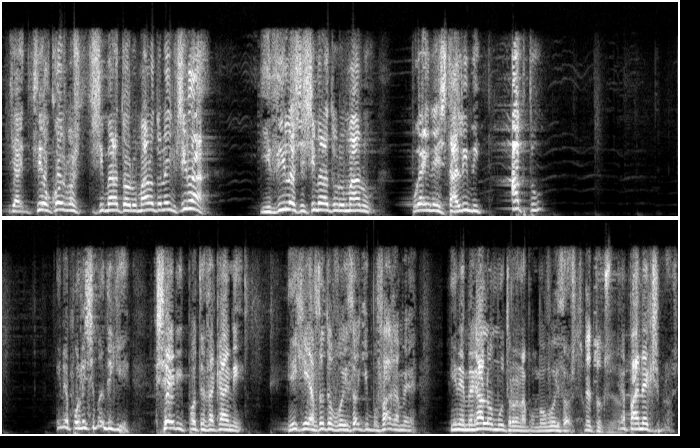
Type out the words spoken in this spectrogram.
Γιατί ο κόσμος σήμερα το Ρουμάνο τον έχει ψηλά. Η δήλωση σήμερα του Ρουμάνου που είναι στα limit up του είναι πολύ σημαντική. Ξέρει πότε θα κάνει. Είχε αυτό το βοηθό εκεί που φάγαμε. Είναι μεγάλο μούτρο να πούμε ο βοηθός του. Δεν το ξέρω. Είναι πανέξυπνος.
